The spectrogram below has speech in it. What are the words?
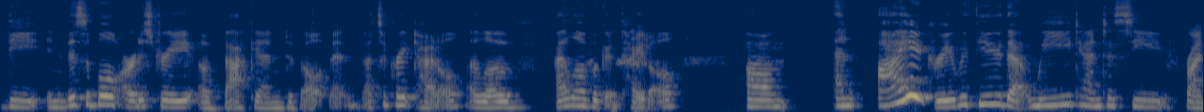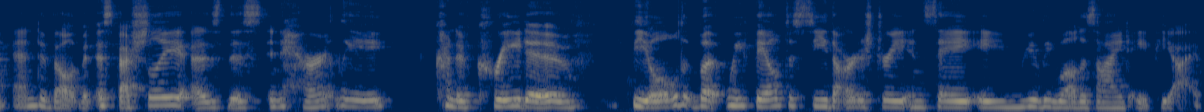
the invisible artistry of backend development. That's a great title. I love I love a good title. Um, and I agree with you that we tend to see front end development, especially as this inherently kind of creative field, but we fail to see the artistry in, say, a really well designed API.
